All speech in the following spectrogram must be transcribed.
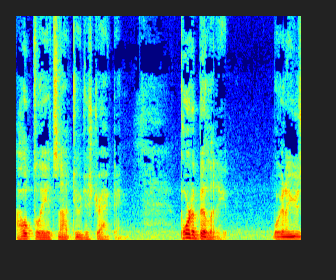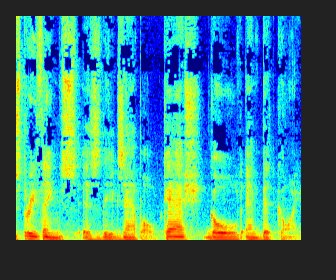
Hopefully, it's not too distracting. Portability. We're going to use three things as the example cash, gold, and Bitcoin.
